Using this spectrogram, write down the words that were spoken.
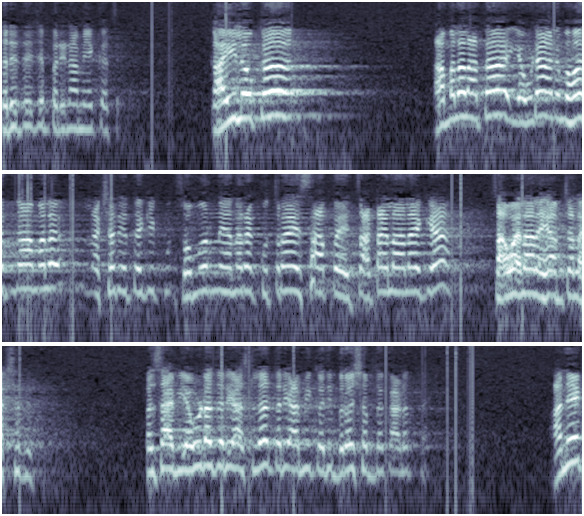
तरी त्याचे परिणाम एकच आहे. काही लोक आम्हाला आता एवढ्या अनुभवात आम्हाला लक्षात येतं की समोर समोरनं येणारा कुत्रा आहे साप आहे चाटायला आलाय किंवा चावायला आलाय हे आमच्या लक्षात येतं. पण साहेब एवढं जरी असलं तरी आम्ही कधी ब्र शब्द काढत नाही. अनेक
